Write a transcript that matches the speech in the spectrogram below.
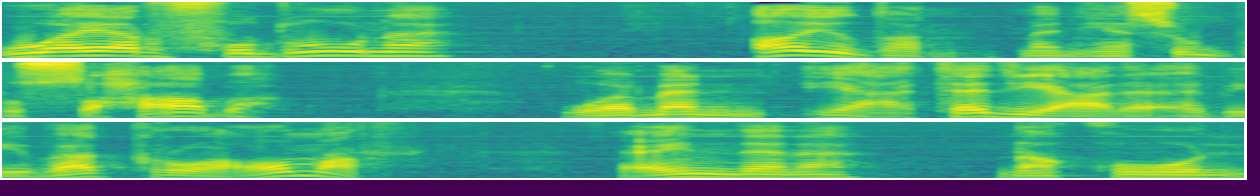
ويرفضون أيضا من يسب الصحابة. ومن يعتدي على أبي بكر وعمر. عندنا نقول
